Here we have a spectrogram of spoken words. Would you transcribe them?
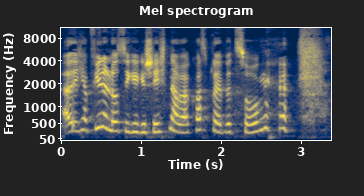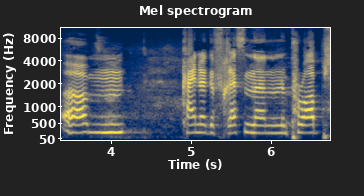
also ich habe viele lustige Geschichten, aber Cosplay bezogen. ähm, Keine gefressenen Props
